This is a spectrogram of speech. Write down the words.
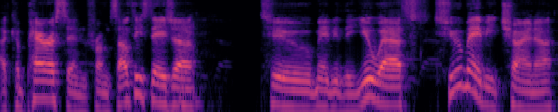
a comparison from Southeast Asia to maybe the US to maybe China?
